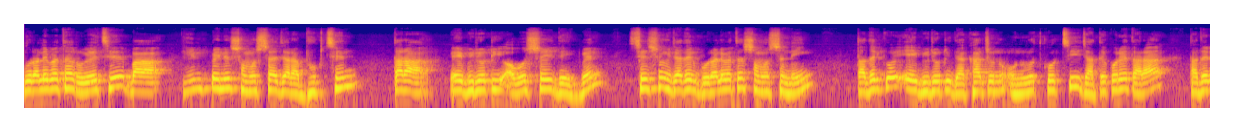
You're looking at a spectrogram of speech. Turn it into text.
গোড়ালি ব্যথা রয়েছে বা হিল পেনের সমস্যায় যারা ভুগছেন, তারা এই ভিডিওটি অবশ্যই দেখবেন। সেই সঙ্গে যাদের গোড়ালি ব্যথার সমস্যা নেই তাদেরকেও এই ভিডিওটি দেখার জন্য অনুরোধ করছি, যাতে করে তারা তাদের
